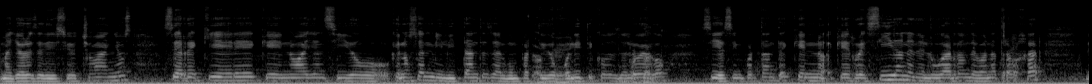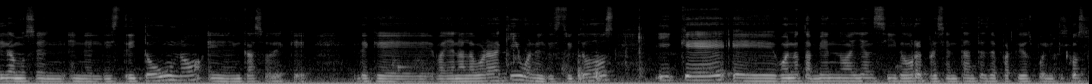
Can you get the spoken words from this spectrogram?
mayores de 18 años, se requiere que no hayan sido, que no sean militantes de algún partido político, desde importante. luego, sí es importante que, no- que residan en el lugar donde van a trabajar, digamos en, en el distrito 1, en caso de que de que vayan a laborar aquí o en el distrito 2 y que eh, bueno también no hayan sido representantes de partidos políticos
